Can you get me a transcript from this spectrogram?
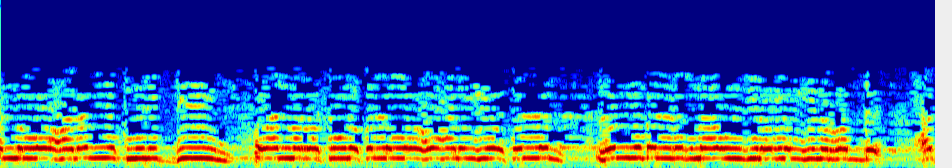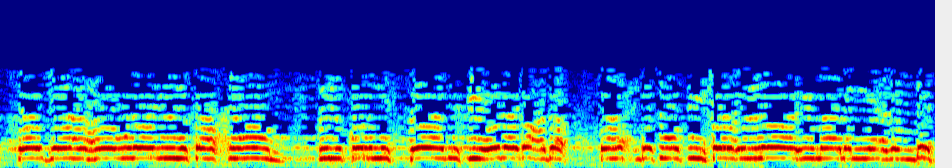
أن الله لم يكمل الدين وأن الرسول صلى الله عليه وسلم لم يبلغ ما أنزل إليه من ربه حتى جاء هؤلاء المتأخرون في القرن السادس وما بعده فأحدثوا في شرع الله ما لم يأذن به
